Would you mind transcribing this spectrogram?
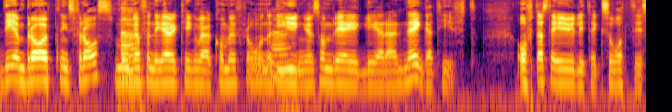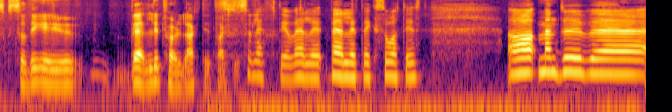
det är en bra öppningsfras. Många ja. funderar kring var jag kommer ifrån och ja. det är ju ingen som reagerar negativt. Oftast är jag ju lite exotisk så det är ju väldigt fördelaktigt faktiskt. Sollefteå, väldigt, väldigt exotiskt. Ja men du, eh,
